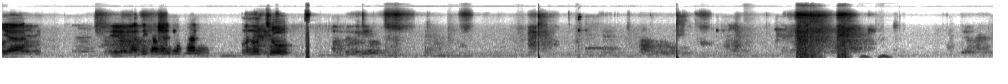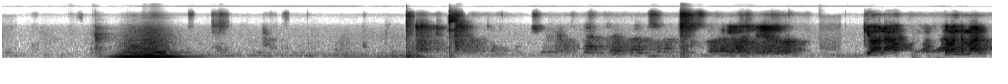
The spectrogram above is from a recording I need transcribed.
Ya, nanti kawan-kawan menuju. Gimana teman-teman?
